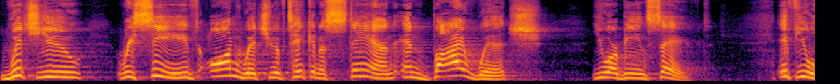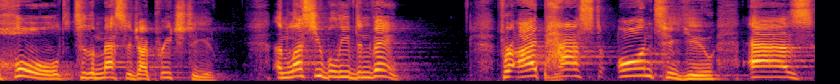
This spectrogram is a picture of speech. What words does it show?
which you received, on which you have taken a stand, and by which you are being saved. If you hold to the message I preached to you, unless you believed in vain. For I passed on to you as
